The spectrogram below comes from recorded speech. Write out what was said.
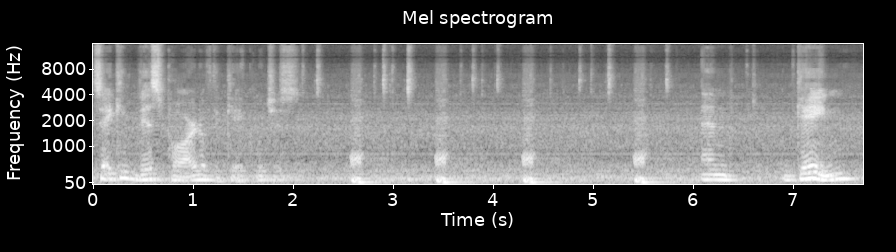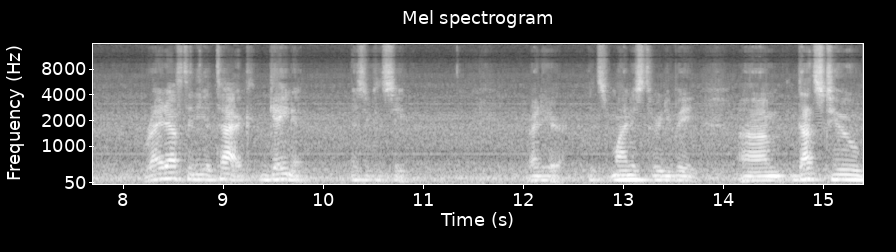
taking this part of the kick, which is and gain right after the attack, gain it, as you can see, right here. It's minus 3 dB. Um, that's to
